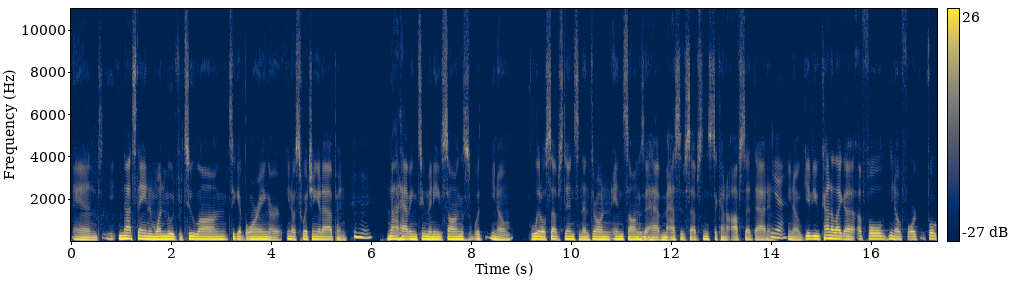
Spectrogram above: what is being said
and not staying in one mood for too long to get boring or you know switching it up and Mm-hmm. Not having too many songs with you know little substance and then throwing in songs that have massive substance to kind of offset that and Mm-hmm. Yeah. you know give you kind of like a, a full you know four full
